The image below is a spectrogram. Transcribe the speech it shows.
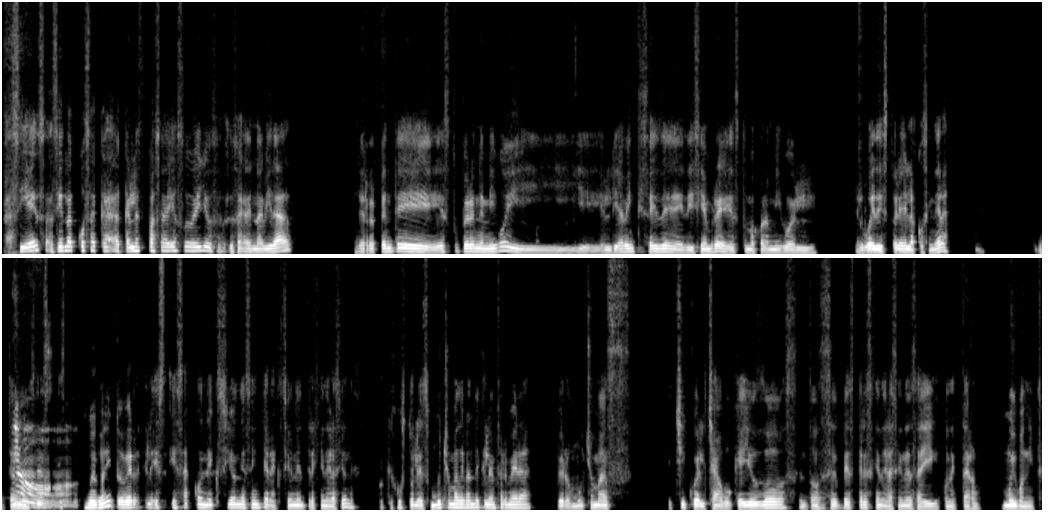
Así es, así es la cosa acá, acá les pasa eso a ellos, o sea, en Navidad de repente es tu peor enemigo y el día 26 de diciembre es tu mejor amigo el, el güey de historia de la cocinera. Entonces no. es, es, muy bonito ver es, esa conexión, esa interacción entre generaciones porque justo él es mucho más grande que la enfermera, pero mucho más chico el chavo que ellos dos. Entonces ves tres generaciones ahí conectar muy bonito.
